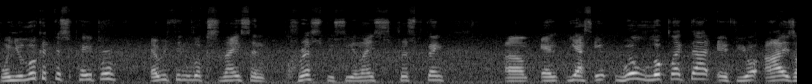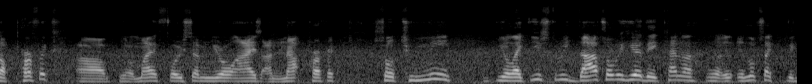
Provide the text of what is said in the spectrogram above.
when you look at this paper, everything looks nice and crisp. You see a nice crisp thing. Um, and yes, it will look like that if your eyes are perfect. Uh, you know, my 47-year-old eyes are not perfect. So to me, you know, like these three dots over here, they kind of, you know, it, it, looks like they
